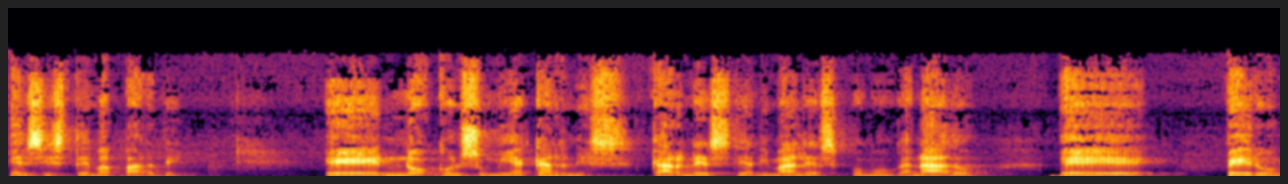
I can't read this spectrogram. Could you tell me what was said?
El sistema Parvi eh, no consumía carnes, carnes de animales como ganado, eh, pero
